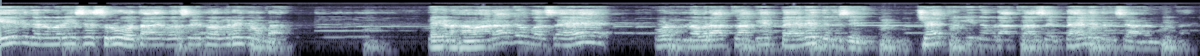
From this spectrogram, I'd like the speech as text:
एक जनवरी से शुरू होता है वर्ष, ये तो अंग्रेज़ों का लेकिन हमारा जो वर्ष है, वो नवरात्रा के पहले दिन से, चैत्र की नवरात्रा से पहले दिन से आरंभ होता है।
